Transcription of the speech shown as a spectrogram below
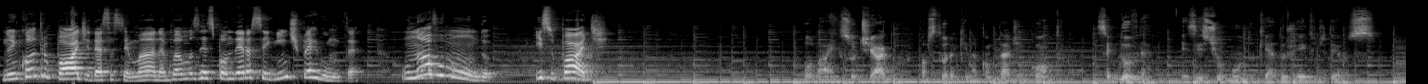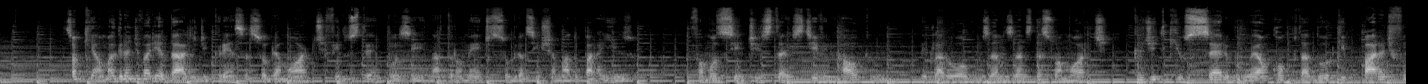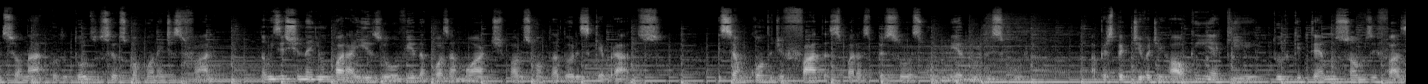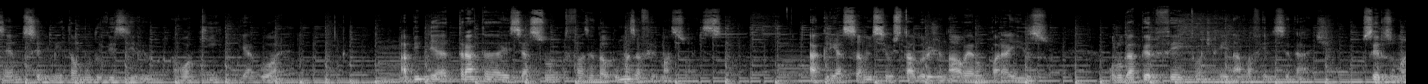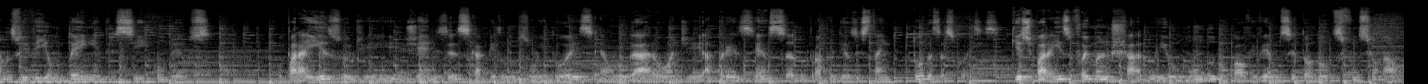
No Encontro Pode dessa semana, vamos responder a seguinte pergunta: Um novo mundo, isso pode? Olá, eu sou Tiago, pastor aqui na comunidade Encontro. Sem dúvida, existe um mundo que é do jeito de Deus. Só que há uma grande variedade de crenças sobre a morte, fim dos tempos e, naturalmente, sobre o assim chamado paraíso. O famoso cientista Stephen Hawking declarou alguns anos antes da sua morte Acredito que o cérebro é um computador que para de funcionar quando todos os seus componentes falham. Não existe nenhum paraíso ou vida após a morte para os computadores quebrados. Isso é um conto de fadas para as pessoas com medo do escuro. A perspectiva de Hawking é que tudo que temos, somos e fazemos se limita ao mundo visível, ao aqui e agora. A Bíblia trata esse assunto fazendo algumas afirmações. A criação em seu estado original era um paraíso, o lugar perfeito onde reinava a felicidade. Os seres humanos viviam bem entre si e com Deus. O paraíso de Gênesis capítulos 1 e 2 é um lugar onde a presença do próprio Deus está em todas as coisas. Que este paraíso foi manchado e o mundo no qual vivemos se tornou disfuncional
